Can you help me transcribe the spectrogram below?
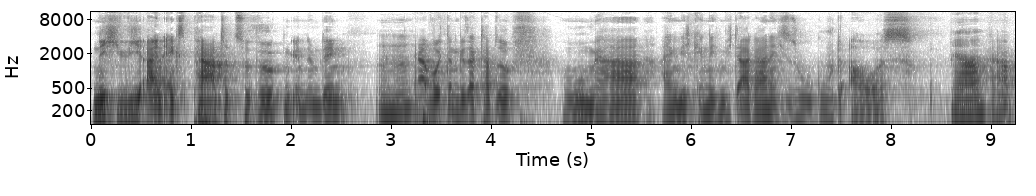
nicht wie ein Experte zu wirken in dem Ding. Ja, wo ich dann gesagt habe, so, oh ja, eigentlich kenne ich mich da gar nicht so gut aus. Ja. Ja.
